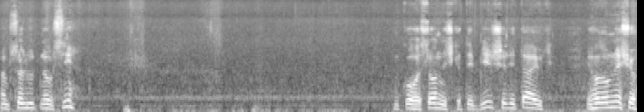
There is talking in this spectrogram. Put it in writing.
Абсолютно всі. У кого сонечко, те більше літають. І головне, що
